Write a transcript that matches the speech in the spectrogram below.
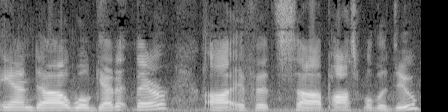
and uh, we'll get it there uh, if it's uh, possible to do.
